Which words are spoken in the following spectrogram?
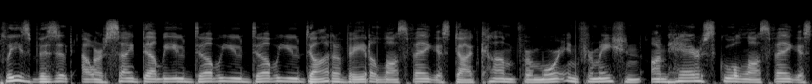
Please visit our site www.avedalasvegas.com for more information on Hair School Las Vegas.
